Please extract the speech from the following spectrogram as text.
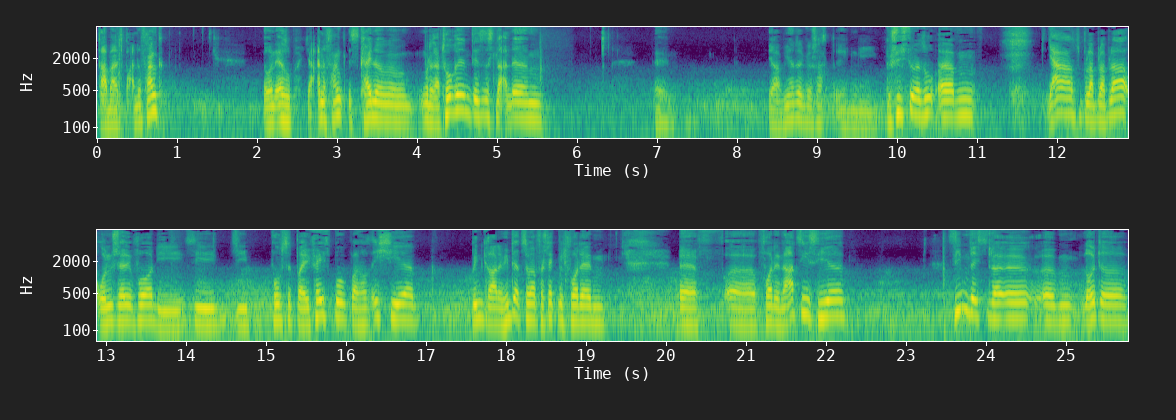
damals bei Anne Frank. Und er so, ja, Anne Frank ist keine Moderatorin, das ist eine, ähm, äh, ja, wie hat er gesagt, irgendwie Geschichte oder so, ähm, ja, so bla bla bla. Und stell dir vor, die, sie, sie postet bei Facebook, was weiß ich hier, bin gerade im Hinterzimmer, versteck mich vor den, äh, äh, vor den Nazis hier. 67 äh, ähm, Leute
